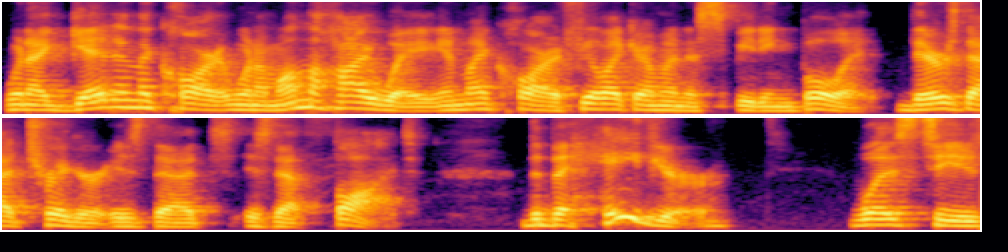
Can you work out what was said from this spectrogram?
when I get in the car, when I'm on the highway in my car, I feel like I'm in a speeding bullet. There's that trigger, is that is that thought. The behavior was to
